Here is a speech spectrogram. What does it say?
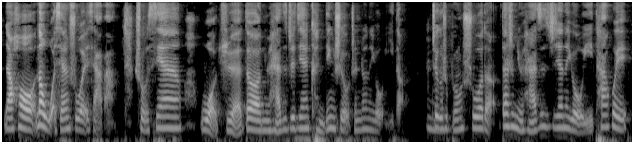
然后那我先说一下吧。首先，我觉得女孩子之间肯定是有真正的友谊的，这个是不用说的。但是女孩子之间的友谊，她会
